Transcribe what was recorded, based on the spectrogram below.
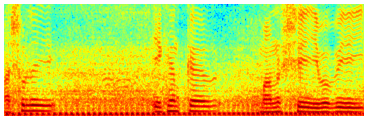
আসলে এখানকার মানুষ এভাবেই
